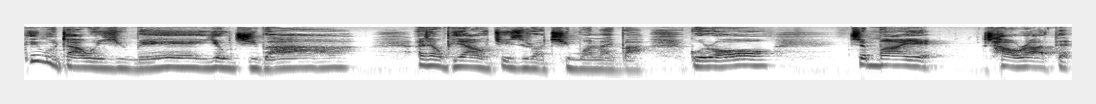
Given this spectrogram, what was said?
သင်ကိုတာဝန်ယူမယ်ယုံကြည်ပါအဲကြောင့်ဖခင်ကိုကျေးဇူးတော်ချီးမွမ်းလိုက်ပါကိုရောကျမရဲ့ ထာဝရအသက်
